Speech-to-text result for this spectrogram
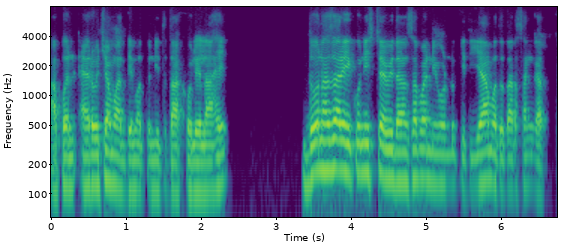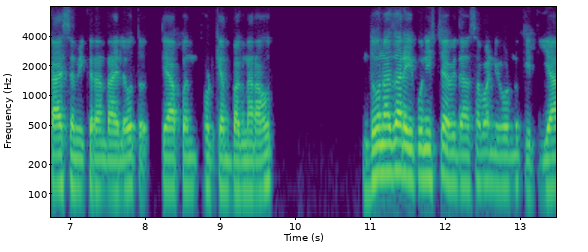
आपण ॲरोच्या माध्यमातून इथं दाखवलेला आहे. दोन हजार एकोणीसच्या विधानसभा निवडणुकीत या मतदारसंघात काय समीकरण राहिलं होतं ते आपण थोडक्यात बघणार आहोत. दोन हजार एकोणीसच्या विधानसभा निवडणुकीत या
